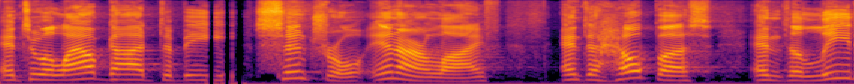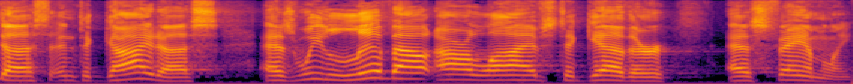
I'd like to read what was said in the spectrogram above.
and to allow God to be central in our life and to help us and to lead us and to guide us as we live out our lives together as family.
